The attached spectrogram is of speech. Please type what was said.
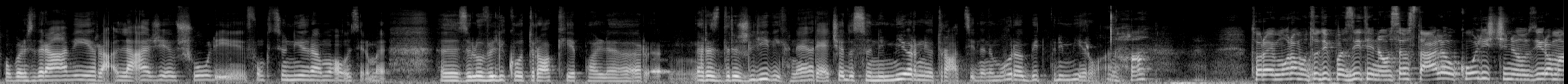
smo bolj zdravi, ra, lažje v šoli funkcioniramo, oziroma uh, zelo veliko otrok je pa razdražljivih, ne? reče, da so nemirni otroci, da ne morejo biti pri miru. Torej, moramo tudi paziti na vse ostale okoliščine, oziroma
